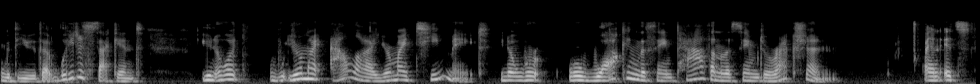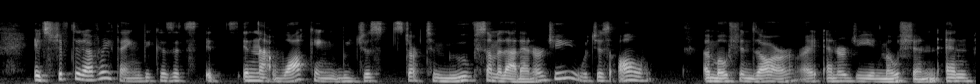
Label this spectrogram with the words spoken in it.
with you. That wait a second, you know what? You're my ally. You're my teammate. You know, we're we're walking the same path and in the same direction. And it's it's shifted everything because it's it's in that walking we just start to move some of that energy, which is all emotions are, right? Energy and motion. And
